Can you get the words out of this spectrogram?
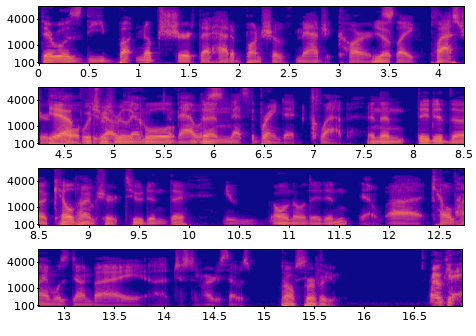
There was the button up shirt that had a bunch of magic cards, Yep. like plastered, Yeah, all which was really them. cool. And that was Then- that's the Brain Dead collab. And then they did the Kaldheim shirt too, didn't they? New, Oh no, they didn't. you know, uh, Kaldheim was done by uh, just an artist that was Oh, perfect. too. Okay,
